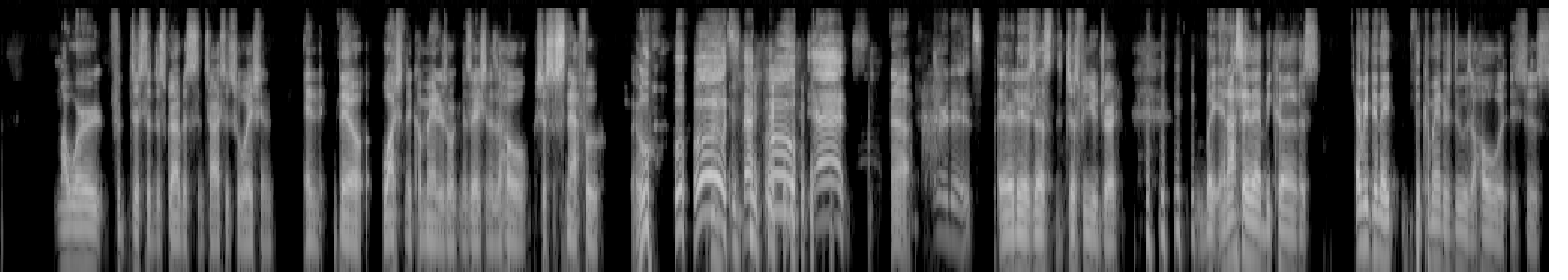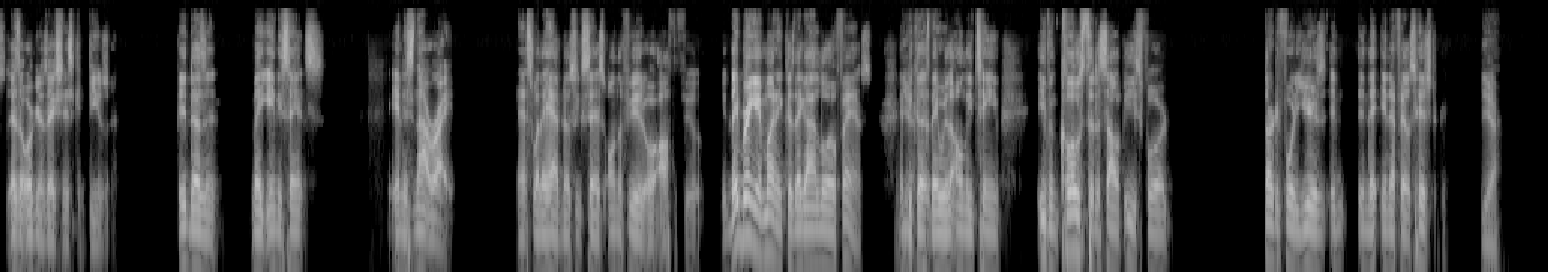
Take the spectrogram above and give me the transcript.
My word for just to describe this entire situation and the Washington Commanders organization as a whole, it's just a snafu. Ooh, ooh, ooh, snafu. yes. Yeah. There it is. There it is, just just for you, Dre. but and I say that because everything they the commanders do as a whole is just as an organization is confusing. It doesn't make any sense and it's not right. That's why they have no success on the field or off the field. They bring in money because they got loyal fans and Yeah. because they were the only team even close to the southeast for 30, 40 years in, in the NFL's history. Yeah.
